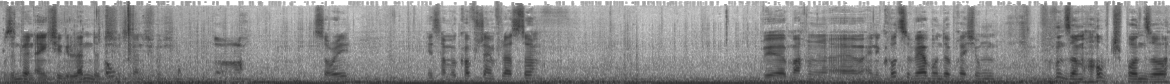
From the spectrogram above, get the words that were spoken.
Wo sind wir denn eigentlich hier gelandet? Ich weiß gar nicht, wo. Oh, sorry. Jetzt haben wir Kopfsteinpflaster. Wir machen äh, eine kurze Werbeunterbrechung von unserem Hauptsponsor.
